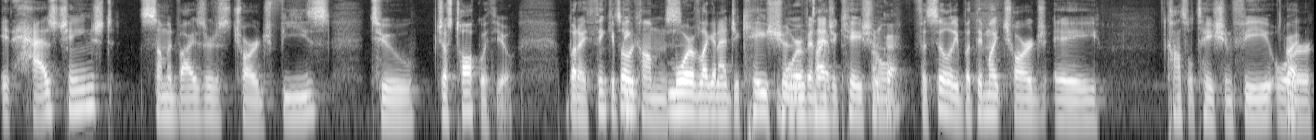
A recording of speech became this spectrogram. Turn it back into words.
it has changed. Some advisors charge fees to just talk with you, but I think it So becomes more of like an education, more of an type- educational Okay. facility, but they might charge a consultation fee or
